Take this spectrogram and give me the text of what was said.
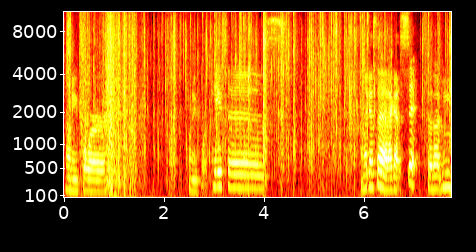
24, 24 cases. And like I said, I got six, so that means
